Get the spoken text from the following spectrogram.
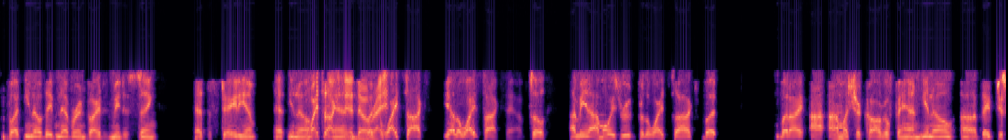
but you know they've never invited me to sing at the stadium. At you know, The White Sox and- did, though, right? The White Sox, yeah, the White Sox have. So I mean, I'm always rooting for the White Sox, but but I, I I'm a Chicago fan. You know, uh, they've just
